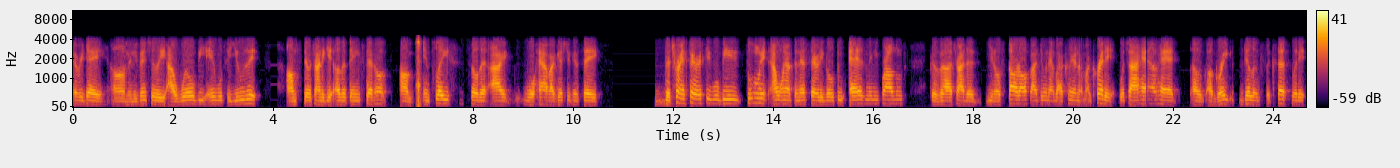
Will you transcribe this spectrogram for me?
every day, um, and eventually I will be able to use it. I'm still trying to get other things set up um, in place so that I will have, I guess you can say, the transparency will be fluent. I won't have to necessarily go through as many problems because I try to, you know, start off by doing that by clearing up my credit, which I have had a, a great deal of success with it.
